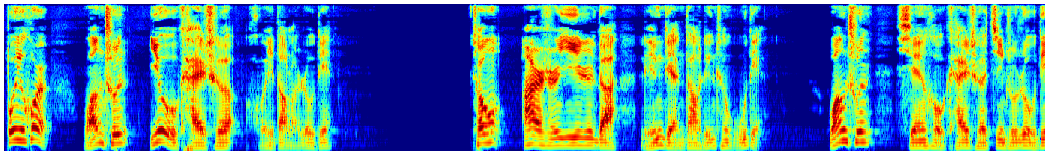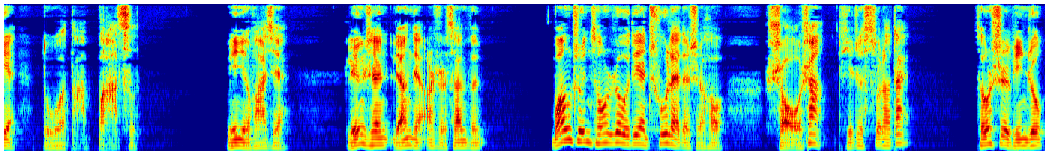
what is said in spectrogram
不一会儿，王春又开车回到了肉店。从二十一日的零点到凌晨五点，王春先后开车进出肉店多达八次。民警发现，凌晨两点二十三分，王春从肉店出来的时候，手上提着塑料袋。从视频中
